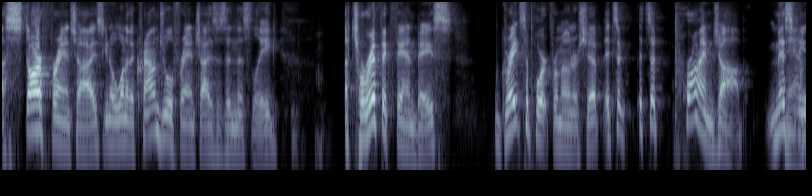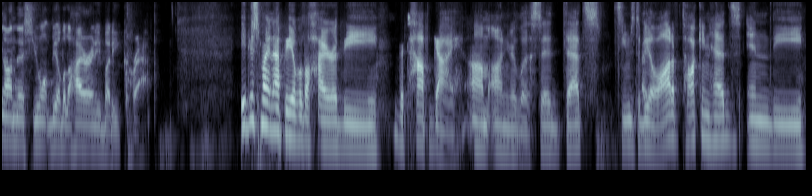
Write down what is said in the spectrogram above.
a star franchise, you know, one of the crown jewel franchises in this league, a terrific fan base, great support from ownership. It's a it's a prime job. Miss yeah. me on this, you won't be able to hire anybody crap. He just might not be able to hire the the top guy um, on your list. That seems to be a lot of talking heads in the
